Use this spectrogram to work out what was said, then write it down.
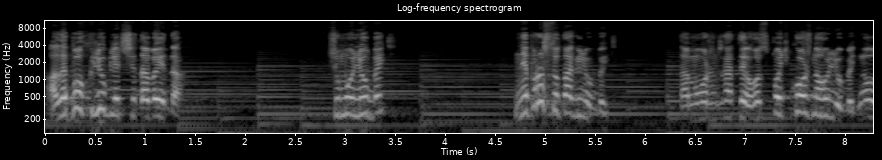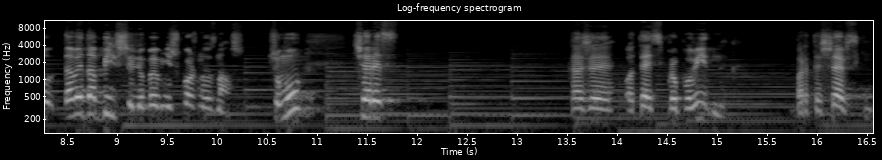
Але Бог люблячи Давида. Чому любить? Не просто так любить. Там можна сказати, Господь кожного любить. Ну, Давида більше любив, ніж кожного з нас. Чому? Через, каже отець проповідник Бартишевський,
